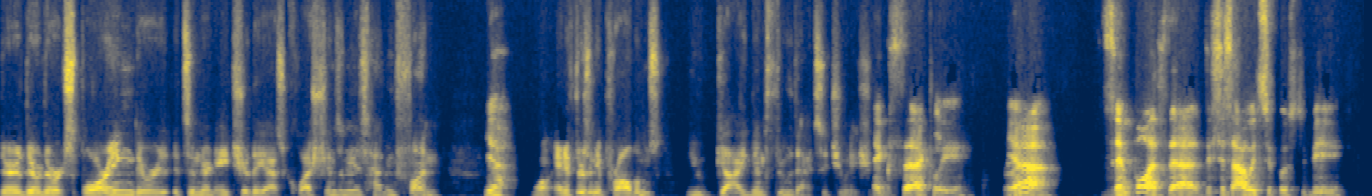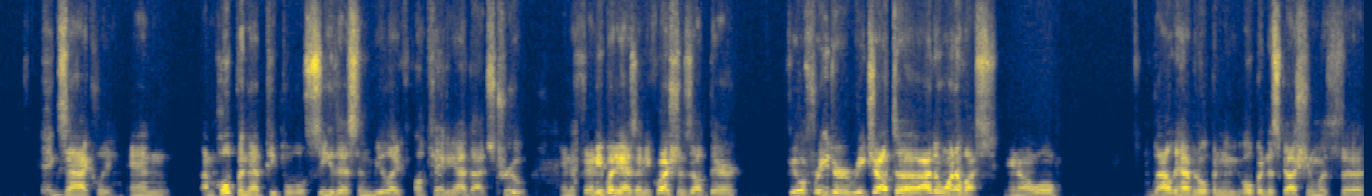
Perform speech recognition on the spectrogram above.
they're they're they're exploring. They were. It's in their nature. They ask questions and they're just having fun. Yeah. Well, and if there's any problems, you guide them through that situation. Exactly. Right? Yeah. Simple as that. This is how it's supposed to be. Exactly. And I'm hoping that people will see this and be like, okay, yeah, that's true. And if anybody has any questions out there, feel free to reach out to either one of us. You know, we'll gladly have an open open discussion with uh,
